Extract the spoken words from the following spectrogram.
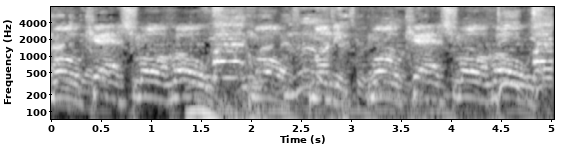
Money, more cash, more hoes. More money, more cash, more hoes.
